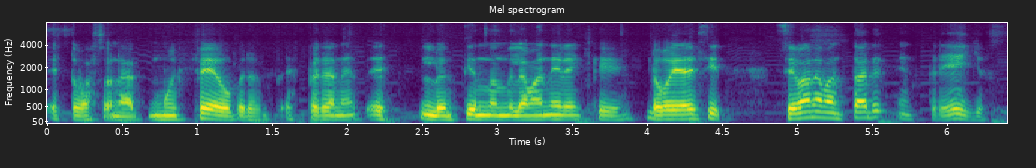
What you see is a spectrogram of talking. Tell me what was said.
esto va a sonar muy feo, pero esperan, eh, lo entiendan de la manera en que lo voy a decir. Se van a matar entre ellos.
